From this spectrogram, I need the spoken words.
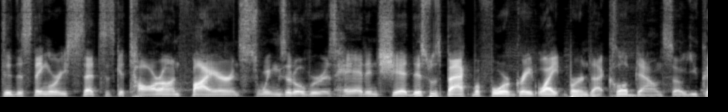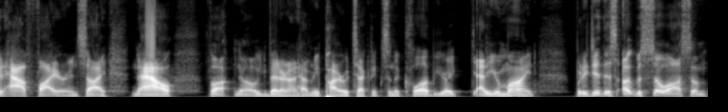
did this thing where he sets his guitar on fire and swings it over his head and shit. This was back before Great White burned that club down, so you could have fire inside. Now, fuck no, you better not have any pyrotechnics in a club. You're like out of your mind. But he did this. It was so awesome.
